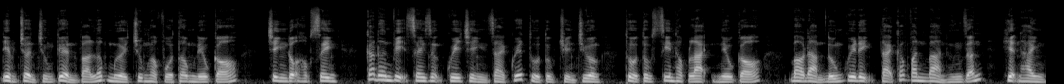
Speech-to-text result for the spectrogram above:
điểm chuẩn trúng tuyển vào lớp 10 trung học phổ thông nếu có, trình độ học sinh, các đơn vị xây dựng quy trình giải quyết thủ tục chuyển trường, thủ tục xin học lại nếu có, bảo đảm đúng quy định tại các văn bản hướng dẫn, hiện hành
